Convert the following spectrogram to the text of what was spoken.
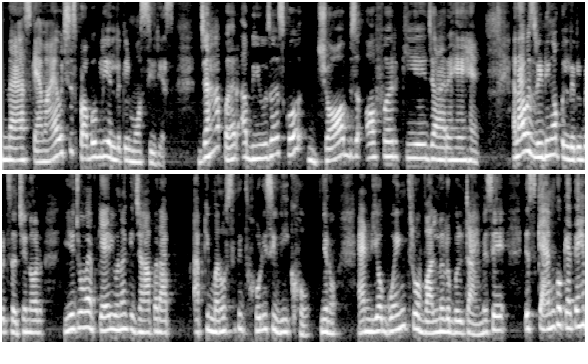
नया स्कैम आया which is probably a little more serious जहाँ पर अब यूज़र्स को जॉब्स ऑफ़र किए जा रहे हैं and I was reading up little bit Sachin और ये जो मैं कह रही हूँ ना कि जहाँ पर आप, आपकी मनोस्थिति थोड़ी सी वीक हो you know and you are going through a vulnerable time इसे, इस स्कैम को कहते हैं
